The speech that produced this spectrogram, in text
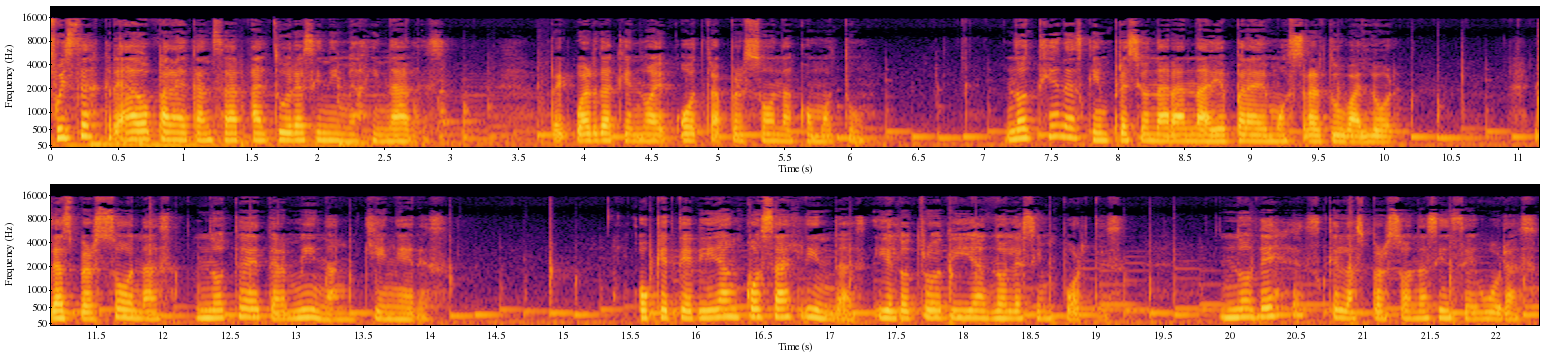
Fuiste creado para alcanzar alturas inimaginables. Recuerda que no hay otra persona como tú. No tienes que impresionar a nadie para demostrar tu valor. Las personas no te determinan quién eres o que te digan cosas lindas y el otro día no les importes. No dejes que las personas inseguras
